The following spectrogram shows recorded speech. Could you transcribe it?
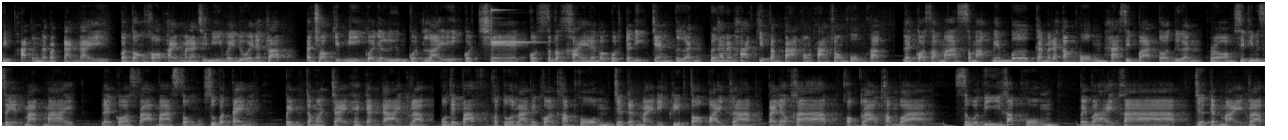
ผิดพลาดตรงไหนประการใด ก็ต้องขออภัยมาณที่นี้ไว้ด้วยนะครับ ถ้าชอบคลิปนี้ก็อย่าลืมกดไลค์กดแชร์กด subscribe แล้วก็กดกระดิ่งแจ้งเตือน เพื่อให้ไม่พลาดคลิปต่างๆของทางช่องผมครับและก็สามารถสมัครเมมเบอร์กันไม่ได้ครับผม 50 บาทต่อเดือน พร้อมสิทธิพิเศษมากมาย และก็สามารถส่งซูเปอร์แตงเป็นกำลังใจให้กันได้ครับโปเตปัฟขอตัวลาไปก่อนครับผม เจอกันใหม่ในคลิปต่อไปครับ ไปแล้วครับ ขอกล่าวคำว่า สวัสดีครับผมบ๊ายบายครับ เจอกันใหม่ครับ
